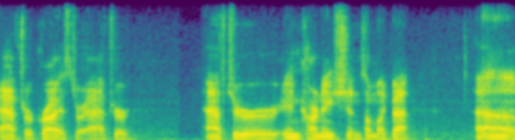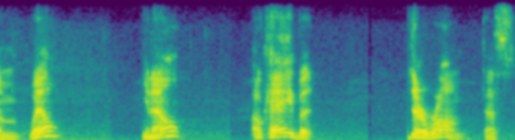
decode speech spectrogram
after Christ or after after incarnation, something like that. Um, well, you know, okay, but they're wrong. That's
